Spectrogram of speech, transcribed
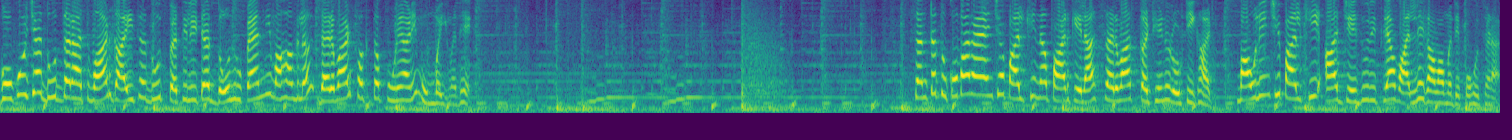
गोकुळच्या दूध दरात वाढ गाईचं दूध प्रति लिटर दोन रुपयांनी महागलं दरवाढ फक्त पुणे आणि मुंबईमध्ये. संत तुकोबारायांच्या पालखीनं पार केला सर्वात कठीण रोटी घाट. माऊलींची पालखी आज जेजुरीतल्या वाल्हे गावामध्ये पोहोचणार.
